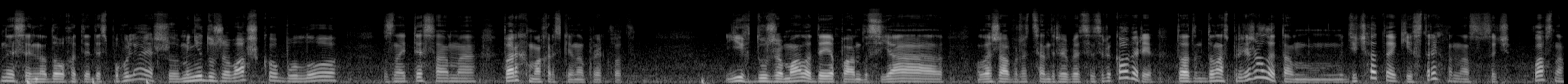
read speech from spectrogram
не сильно довго ти десь погуляєш. Мені дуже важко було знайти саме парикмахерський, наприклад. Їх дуже мало, де є пандус. Я лежав вже в центрі Business Recovery, то до нас приїжджали там дівчата, які стригли нас, все класно.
